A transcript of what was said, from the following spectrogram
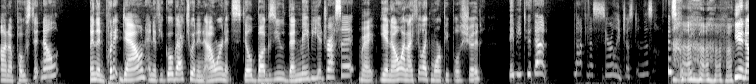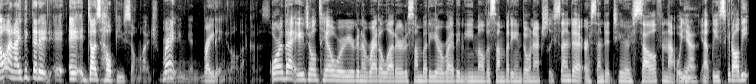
on a post-it note and then put it down. And if you go back to it in an hour and it still bugs you, then maybe address it Right. you know and i feel like more people should maybe do that not necessarily just in this office you know and i think that it, it it does help you so much Right. and writing and all that kind of stuff Or that age old tale where you're going to write a letter to somebody or write an email to somebody and don't actually send it or send it to yourself. And that way Yeah. you at least get all the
